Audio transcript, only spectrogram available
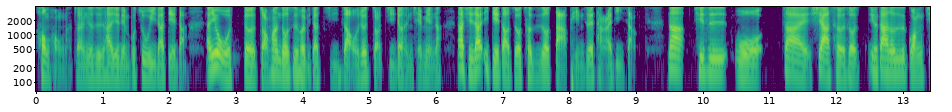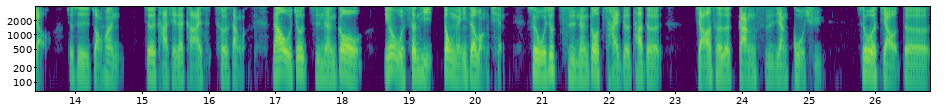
红红了，反正就是他有点不注意，他跌倒。那因为我的转换都是会比较急躁，我就转挤得很前面那。那其实他一跌倒之后，车子就打平，直接躺在地上。那其实我在下车的时候，因为大家都是光脚，就是转换就是卡鞋在卡在车上嘛，然后我就只能够。因为我身体动能一直在往前，所以我就只能够踩着他的脚踏车的钢丝这样过去，所以我脚的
